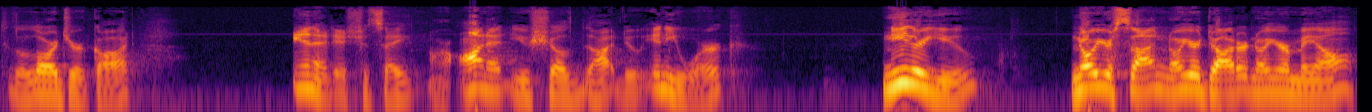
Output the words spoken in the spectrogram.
to the Lord your God. In it, it should say, or on it you shall not do any work, neither you, nor your son, nor your daughter, nor your male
